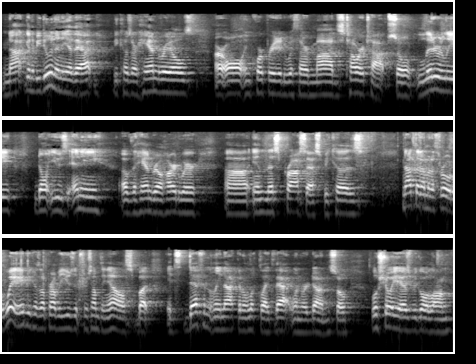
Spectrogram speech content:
Not going to be doing any of that because our handrails are all incorporated with our MODZ tower top. So literally don't use any of the handrail hardware uh, in this process because not that I'm going to throw it away because I'll probably use it for something else, but it's definitely not going to look like that when we're done. So we'll show you as we go along.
